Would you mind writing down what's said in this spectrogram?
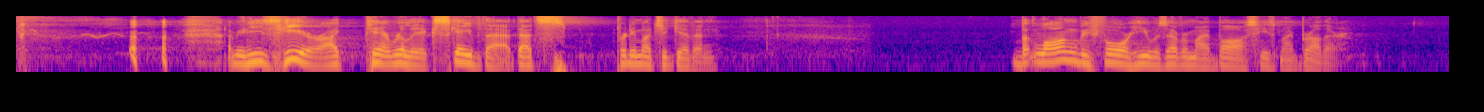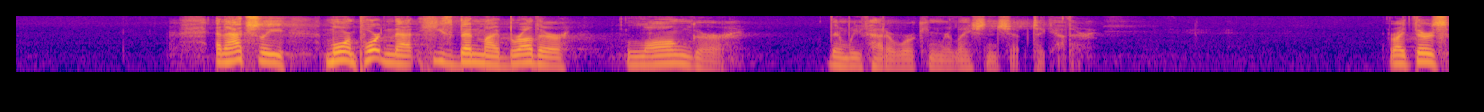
I mean, he's here. I can't really escape that. That's pretty much a given. But long before he was ever my boss, he's my brother. And actually, more important that, he's been my brother longer then we've had a working relationship together. Right? There's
